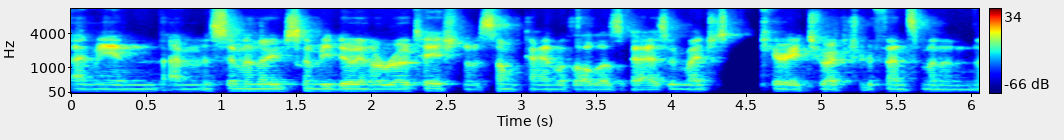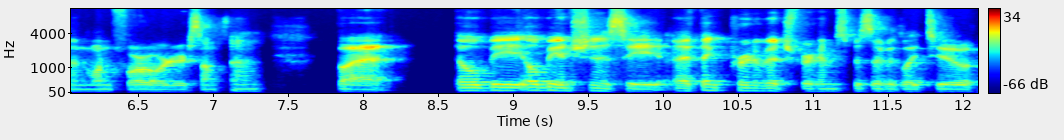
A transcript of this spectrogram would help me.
I mean, I'm assuming they're just going to be doing a rotation of some kind with all those guys. We might just carry two extra defensemen and, and one forward or something. But it'll be it'll be interesting to see. I think Prunovich for him specifically too.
